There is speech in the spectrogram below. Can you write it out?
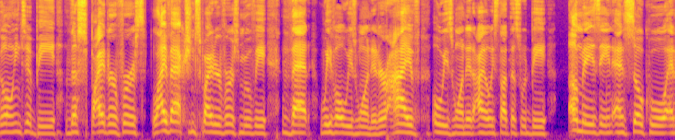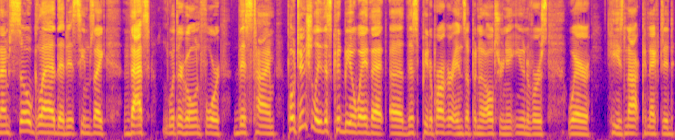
going to be the Spider Verse, live action Spider Verse movie that we've always wanted, or I've always wanted. I always thought this would be amazing and so cool and i'm so glad that it seems like that's what they're going for this time potentially this could be a way that uh, this peter parker ends up in an alternate universe where he's not connected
